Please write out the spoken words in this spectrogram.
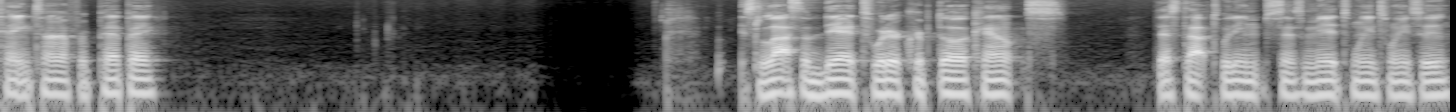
Tank time for Pepe. It's lots of dead Twitter crypto accounts that stopped tweeting since mid 2022.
